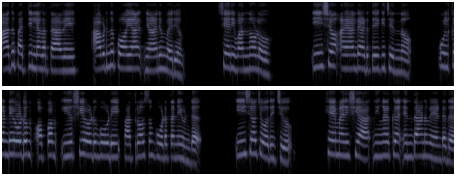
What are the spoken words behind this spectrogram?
അത് പറ്റില്ല കർത്താവേ അവിടുന്ന് പോയാൽ ഞാനും വരും. ശരി വന്നോളൂ. ഈശോ അയാളുടെ അടുത്തേക്ക് ചെന്നു. ഉത്കണ്ഠയോടും ഒപ്പം ഈർഷ്യയോടും കൂടി പത്രോസും കൂടെ തന്നെയുണ്ട് ഈശോ ചോദിച്ചു ഹേ മനുഷ്യ നിങ്ങൾക്ക് എന്താണ് വേണ്ടത്?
